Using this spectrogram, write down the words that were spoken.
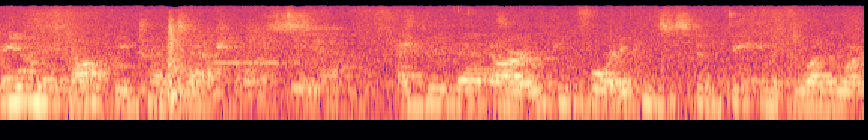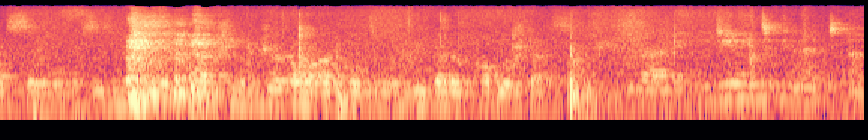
may or may not be transnationalists, Yeah. and who then are looking for a consistent theme and who otherwise say, well, this is merely a collection of journal articles and would be better published as such. Right, you do need to connect them.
